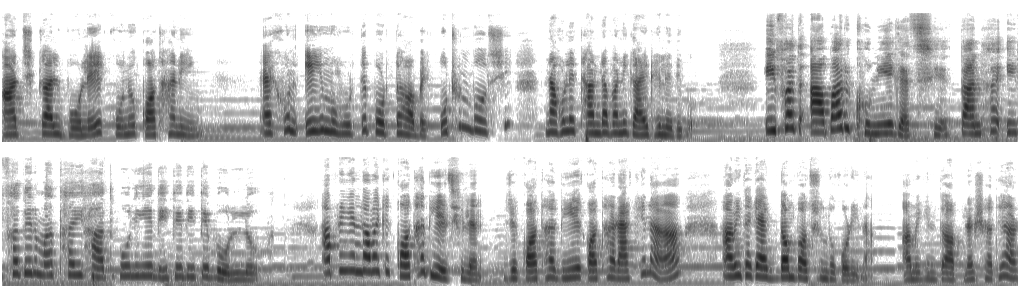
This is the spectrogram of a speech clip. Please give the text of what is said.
আজকাল বলে কোনো কথা নেই। এখন এই মুহূর্তে পড়তে হবে। উঠুন বলছি না হলে ঠান্ডা পানি গায়ে ঢেলে দিব। ইফাদ আবার ঘুমিয়ে গেছে। তানহা ইফাদের মাথায় হাত বলিয়ে দিতে দিতে বলল আপনি কিন্তু আমাকে কথা দিয়েছিলেন যে কথা দিয়ে কথা রাখে না আমি তাকে একদম পছন্দ করি না। আমি কিন্তু আপনার সাথে আর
